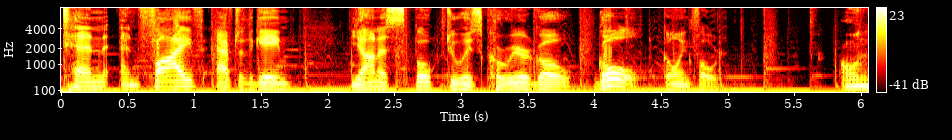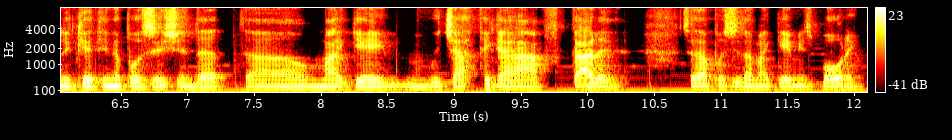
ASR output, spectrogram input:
10, and 5. After the game, Giannis spoke to his career goal goal going forward. I want to get in a position that uh, my game, which I think I have gotten to that position that my game is boring.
